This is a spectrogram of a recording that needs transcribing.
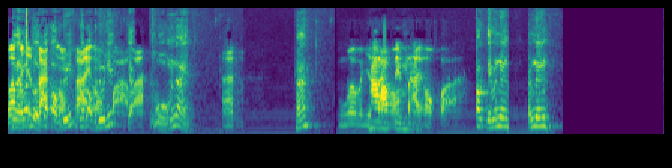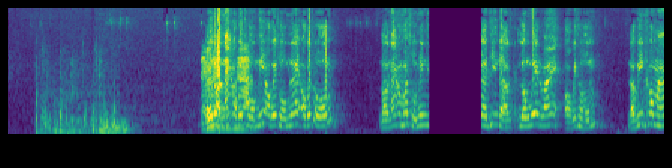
ว่ามันจะโดดสั่งก็ออออกกดูดิซ้ายออกอดูอกดิขวาจะวะโถมันหน่อย ฮะฮะมึงว่ามันจะสั่งออกซ้ายออกขวาออกเต็มมันหนึ่งแป๊บนึงเฮ้ยหลอดนักเอาไปโถมนี่เอาไปโถมเลยเอาไปโถมหลอดนักเอามาโถมยังเออที่เหลือลงเวทไว้ออกไปโถมแล้ววิ่งเข้ามา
